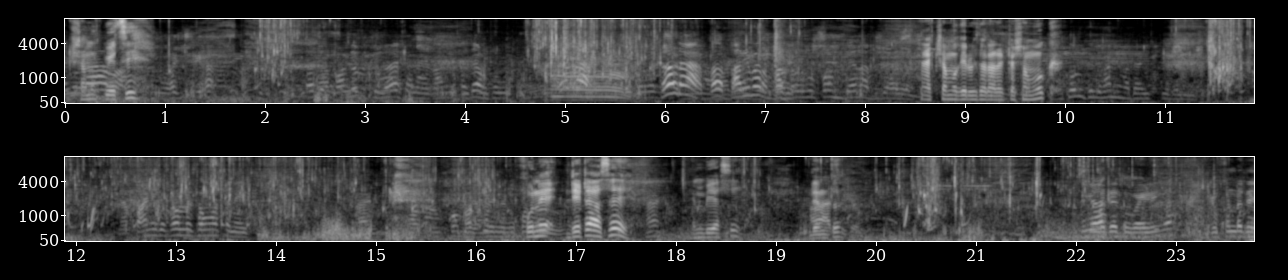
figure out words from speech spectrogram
একটা শামুক পেয়েছি। এক শামুকের ভিতর আরেকটা শামুক। ফোনে ডেটা আছে? এমবি আছে? দেন তো। ফোনটা দে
